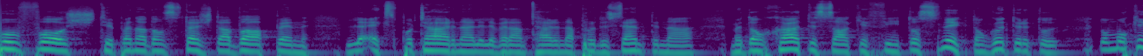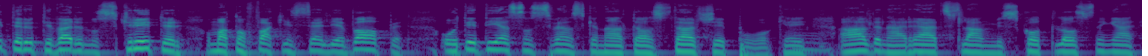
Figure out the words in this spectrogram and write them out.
Bofors, typ en av de största vapenexportörerna eller leverantörerna, producenterna. Men de sköter saker fint och snyggt. De, går inte runt och, de åker inte runt i världen och skryter om att de fucking säljer vapen. Och det är det som svenskarna alltid har stört sig på, okej? Okay? Mm. All den här rädslan med skottlossningar.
